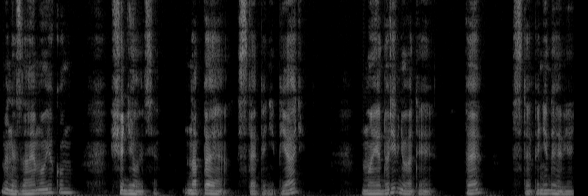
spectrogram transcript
Ми не знаємо в якому. Що ділиться на p в степені 5, має дорівнювати p в степені 9.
